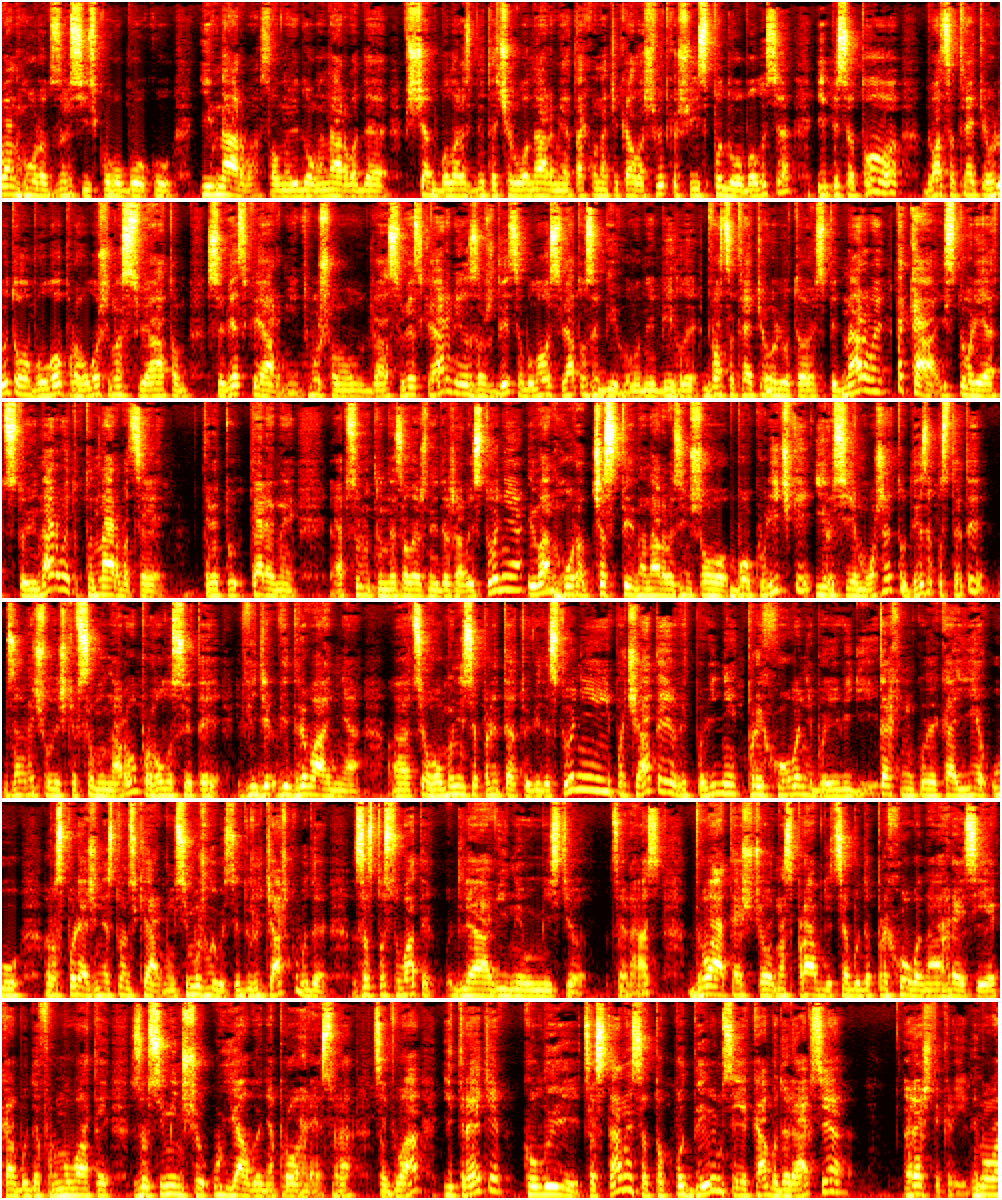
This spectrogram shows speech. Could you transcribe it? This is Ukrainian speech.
Івангород з російського боку і Нарва, славновідома Нарва, де вщент була розбита Червона армія. Так вона тікала швидко, що їй сподобалося. І після того, 23 лютого, було проголошено святом совєтської армії, тому що для совєтської армії завжди це було свято забігу. Вони бігли 23 лютого з під Нарви. Така історія з тою Нарвою, тобто Нарва це. Терени абсолютно незалежної держави Естонія. Івангород частина Нарви з іншого боку річки, і Росія може туди запустити зелений чоловічки в саму Нарву, проголосити від- відривання е, цього муніципалітету від Естонії і почати відповідні приховані бойові дії. Техніку, яка є у розпорядженні естонської армії, всі можливості дуже тяжко буде застосувати для війни у місті. Це раз, два, те, що насправді це буде прихована агресія, яка буде формувати зовсім інше уявлення про агресора. Це два. І третє, коли це станеться, то подивимося, яка буде реакція решти країн. І мова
